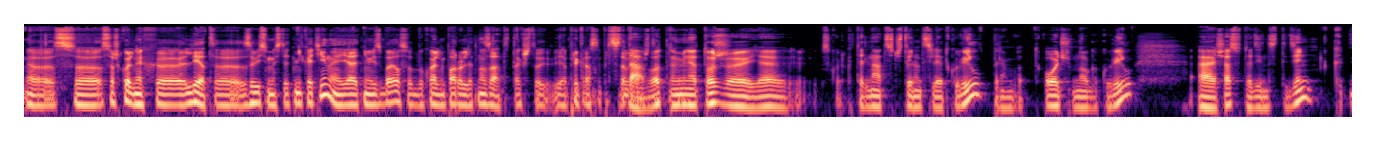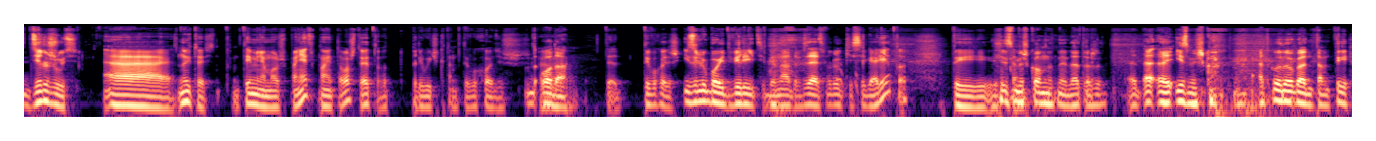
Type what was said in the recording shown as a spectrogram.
э, с, со школьных э, лет э, зависимость от никотина, я от нее избавился вот буквально пару лет назад, так что я прекрасно представляю. Да, вот это... у меня тоже, я сколько, 13-14 лет курил, прям вот очень много курил. А сейчас вот одиннадцатый день, держусь. А, ну и то есть ты меня можешь понять в плане того, что это вот привычка, там ты выходишь. О, да. Э, ты, ты выходишь из любой двери, тебе надо взять в руки сигарету. Ты, из там, межкомнатной, да, тоже? Э, э, из межкомнатной. Откуда угодно. Там ты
